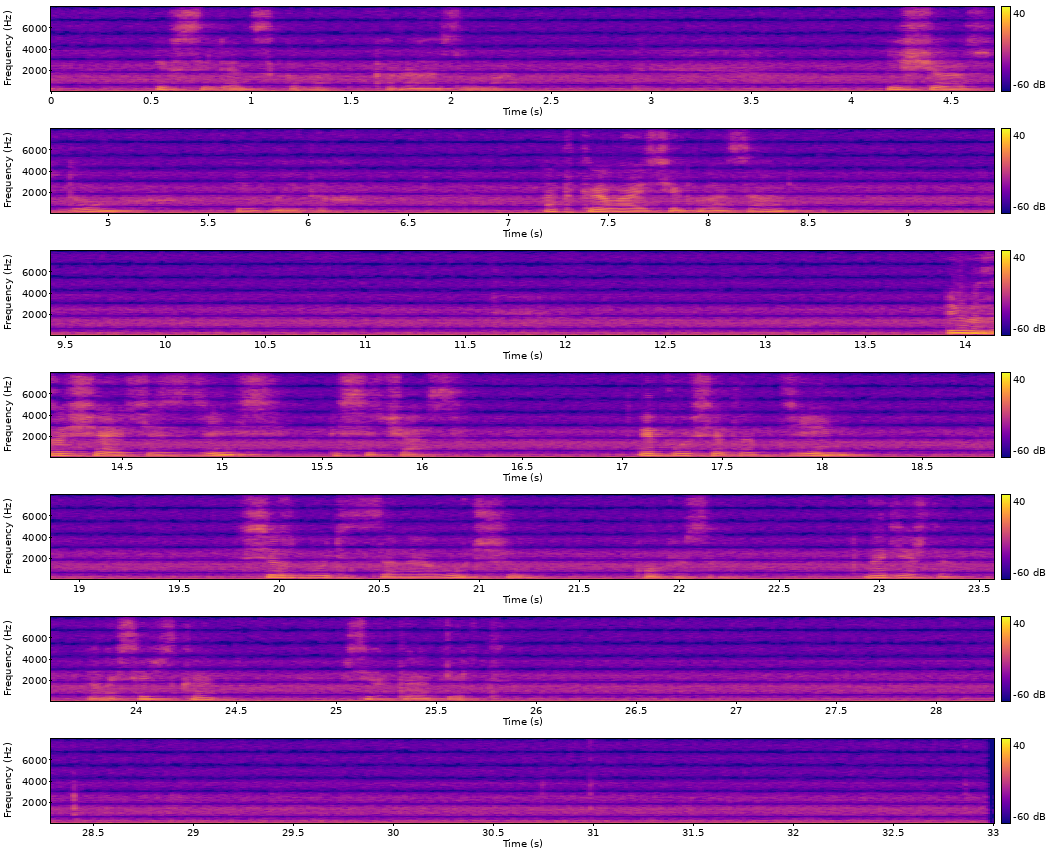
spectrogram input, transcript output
и вселенского разума. Еще раз вдох и выдох. Открывайте глаза. И возвращайтесь здесь и сейчас. И пусть этот день все сбудется наилучшим образом. Надежда Новосельская, психотерапевт.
